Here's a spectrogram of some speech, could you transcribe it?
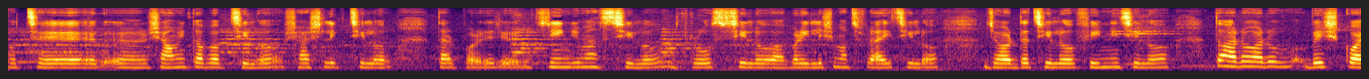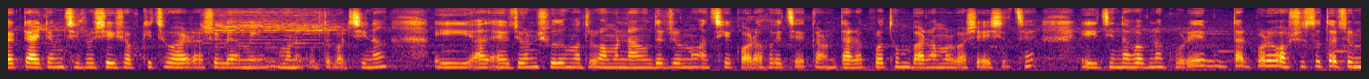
হচ্ছে স্বামী কাবাব ছিল, শাসলিক ছিল, তারপরে চিংড়ি মাছ ছিল, রোস্ট ছিল, আবার ইলিশ মাছ ফ্রাই ছিল, জর্দা ছিল ফিরনি ছিল তো আরও আরও বেশ কয়েকটা আইটেম ছিল, সেই সব কিছু আর আসলে আমি মনে করতে পারছি না। এই আয়োজন শুধুমাত্র আমার নানুদের জন্য আজকে করা হয়েছে, কারণ তারা প্রথমবার আমার বাসায় এসেছে। এই চিন্তাভাবনা করে তারপরে অসুস্থতার জন্য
